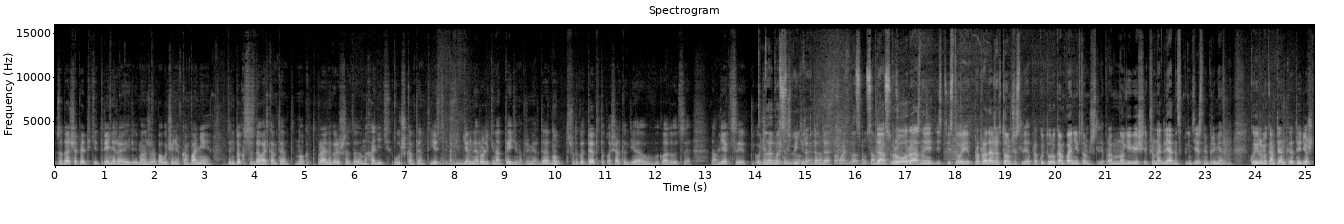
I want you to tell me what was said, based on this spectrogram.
задача, опять-таки, тренера или менеджера по обучению в компании это не только создавать контент, но, как ты правильно говоришь, это находить лучший контент. Есть mm-hmm. офигенные ролики на TED, например. Да? Ну, что такое TED? Это площадка, где выкладываются там, лекции очень ну, да, мощных спикеров. Минут, там, да, да. В формате 20 минут сам Да, про разные истории, про продажи в том числе, про культуру компании в том числе, про многие вещи, причем наглядно, с интересными примерами. Курируемый контент, когда ты идешь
